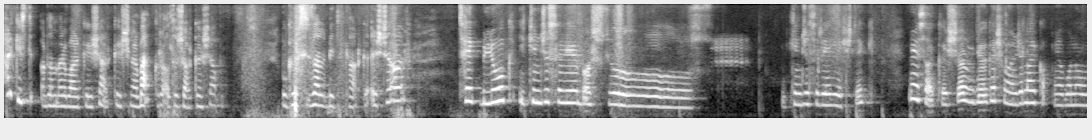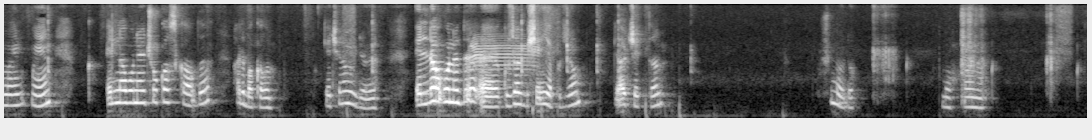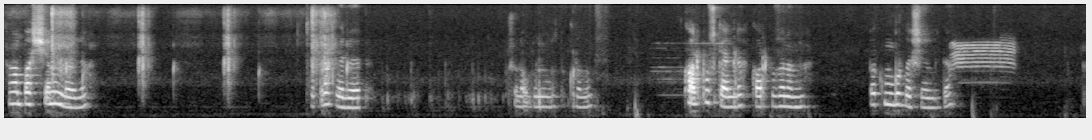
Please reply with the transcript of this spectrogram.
Herkese tekrardan merhaba arkadaşlar. Arkadaşlar ben Kral Taş arkadaşlar. Bugün sizlerle birlikte arkadaşlar. Tek blok ikinci seriye başlıyoruz. İkinci seriye geçtik. Neyse arkadaşlar videoya geçmeden önce like atmayı, abone olmayı unutmayın. 50 aboneye çok az kaldı. Hadi bakalım. Geçelim videoya. 50 abonede e, güzel bir şey yapacağım. Gerçekten. Şu muydu? Bu aynen. Hemen başlayalım böyle. Toprak veriyor hep. Şöyle bunu kuralım. Karpuz geldi. Karpuz önemli. Bakın burada şeyimizde.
